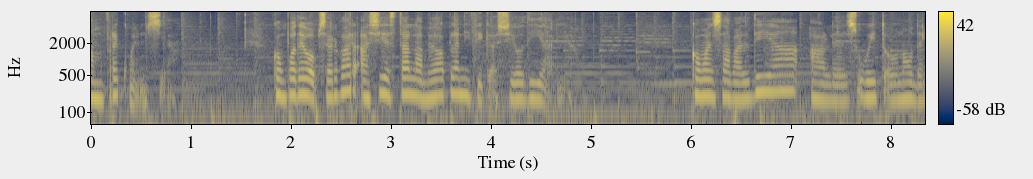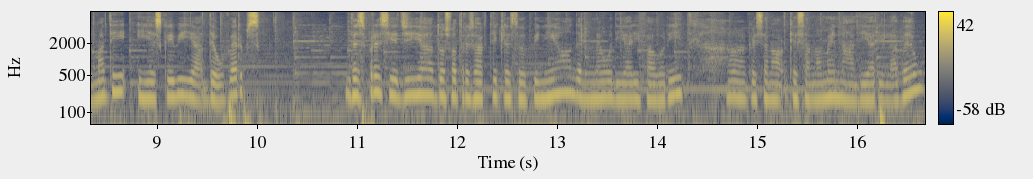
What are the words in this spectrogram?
amb freqüència. Com podeu observar, així està la meva planificació diària. Començava el dia a les 8 o 9 del matí i escrivia 10 verbs Després llegia dos o tres articles d'opinió del meu diari favorit, eh, que s'anomena Diari La Veu.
